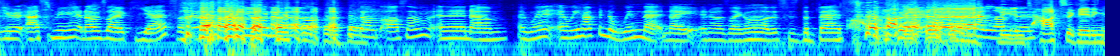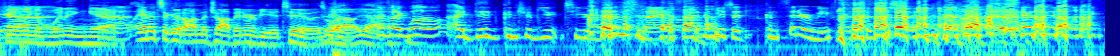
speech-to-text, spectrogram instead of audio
you asked me, and I was like, "Yes, yes, I do want to go. It sounds awesome." And then um, I went, and we happened to win that night, and I was like, "Oh, this is the best! like, I love the this." intoxicating feeling of winning. Yeah. And it's a good on-the-job interview too, as well. Yeah. I was like, "Well, I did contribute to your win tonight, so I think you should consider me for the position." and then, like,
